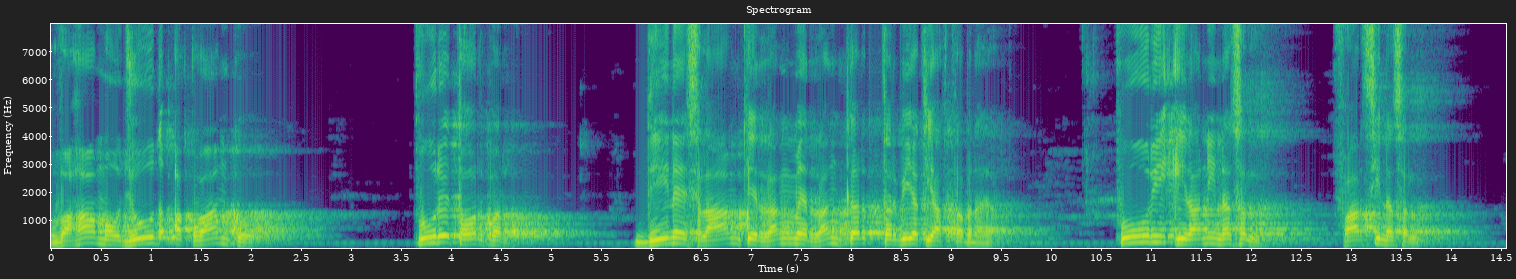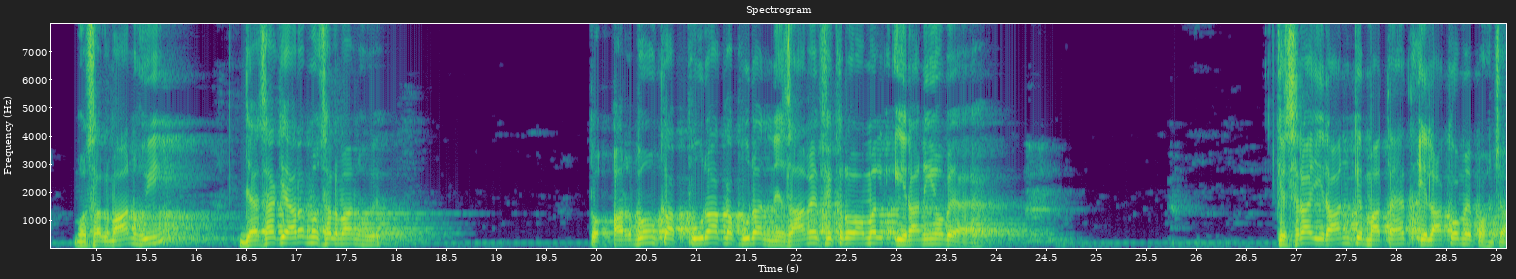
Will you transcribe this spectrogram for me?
وہاں موجود اقوام کو پورے طور پر دین اسلام کے رنگ میں رنگ کر تربیت یافتہ بنایا۔ پوری ایرانی نسل، فارسی نسل مسلمان ہوئی، جیسا کہ عرب مسلمان ہوئے۔ تو عربوں کا پورا کا پورا نظام فکر و عمل ایرانیوں میں آیا۔ کسرا ایران کے ماتحت علاقوں میں پہنچا۔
